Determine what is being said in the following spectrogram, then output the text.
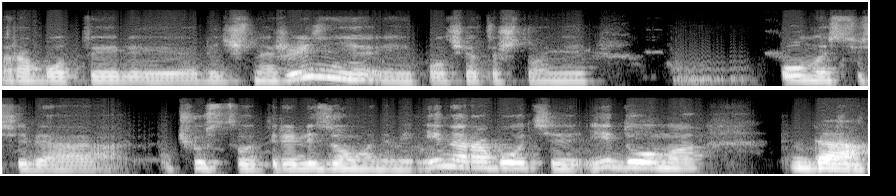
работы или личной жизни, и получается, что они полностью себя чувствуют реализованными и на работе, и дома. Да,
